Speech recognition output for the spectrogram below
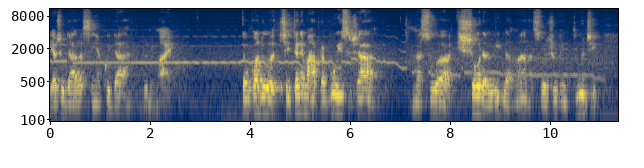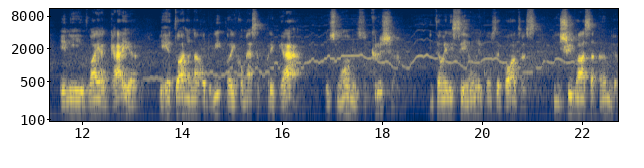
e ajudaram assim a cuidar do Nimai. Então, quando Chaitanya Mahaprabhu, isso já na sua Kishora Lila, é? na sua juventude, ele vai a Gaia e retorna a Navadvipa e começa a pregar os nomes de Krishna, então ele se reúne com os devotos em Shivasa Anga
